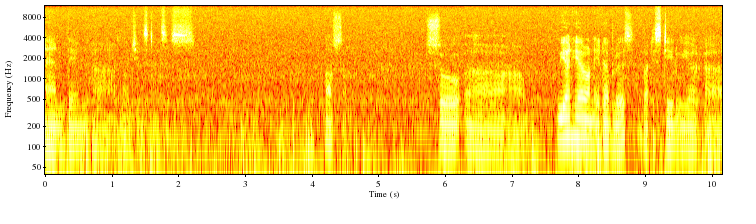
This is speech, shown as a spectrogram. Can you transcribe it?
and then uh, launch instances. Awesome. So uh, we are here on AWS but still we are uh,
